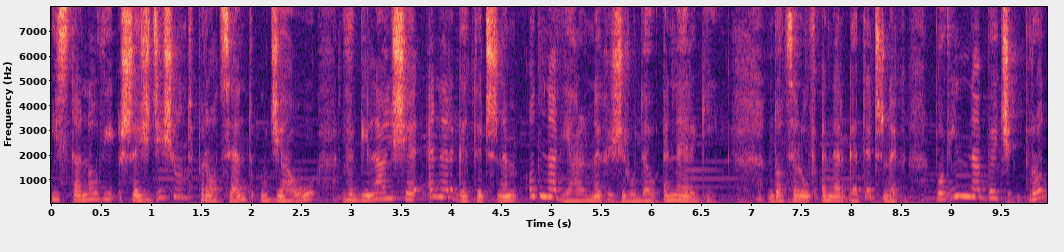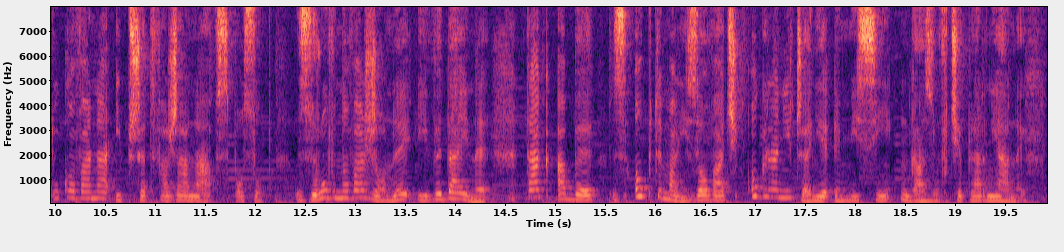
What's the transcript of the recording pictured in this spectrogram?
i stanowi 60% udziału w bilansie energetycznym odnawialnych źródeł energii. Do celów energetycznych powinna być produkowana i przetwarzana w sposób zrównoważony i wydajny, tak aby zoptymalizować ograniczenie emisji gazów cieplarnianych.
